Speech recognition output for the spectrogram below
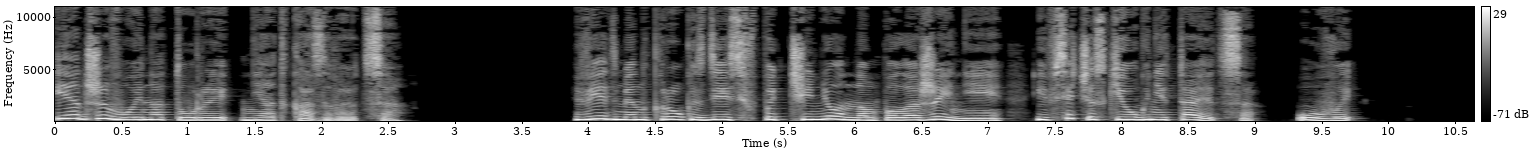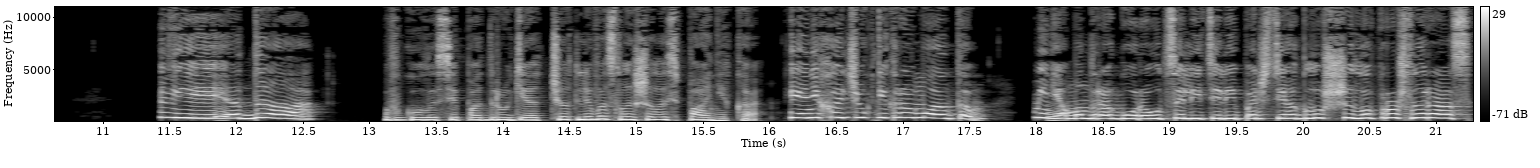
и от живой натуры не отказываются. Ведьмин круг здесь в подчиненном положении и всячески угнетается, увы. «Веда!» В голосе подруги отчетливо слышалась паника. «Я не хочу к некромантам! Меня Мандрагора у целителей почти оглушила в прошлый раз!»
